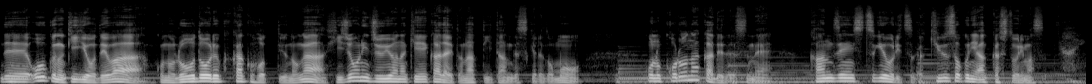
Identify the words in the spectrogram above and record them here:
で多くの企業ではこの労働力確保っていうのが非常に重要な経営課題となっていたんですけれどもこのコロナ禍でですね完全失業率が急速に悪化しております。はい、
